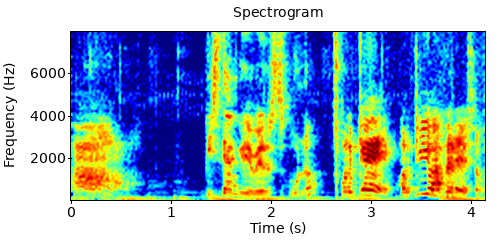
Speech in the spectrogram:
¡Ah! ¿Viste Angry Birds 1? ¿Por qué? ¿Por qué iba a hacer eso?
